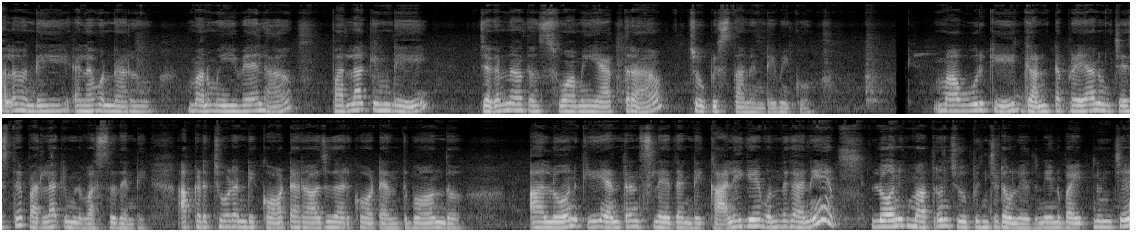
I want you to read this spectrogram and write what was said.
హలో అండి ఎలా ఉన్నారు? మనం ఈవేళ పర్లాకిండి జగన్నాథ స్వామి యాత్ర చూపిస్తానండి మీకు. మా ఊరికి గంట ప్రయాణం చేస్తే పర్లాకిమిడి వస్తుందండి. అక్కడ చూడండి కోట రాజుగారి కోట ఎంత బాగుందో. ఆ లోన్కి ఎంట్రన్స్ లేదండి ఖాళీగే ఉంది కానీ లోన్కి మాత్రం చూపించడం లేదు. నేను బయట నుంచే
